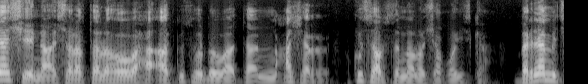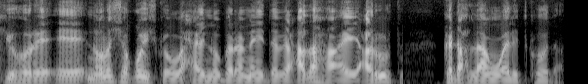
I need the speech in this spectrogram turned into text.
dhegaystayaasheenna sharafta leho waxa aad ku soo dhowaataan cashar ku saabsan nolosha qoyska. Barnaamijkii hore ee nolosha qoyska waxaynu baranay dabeecadaha ay carruurtu ka dhexlaan waalidkooda.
